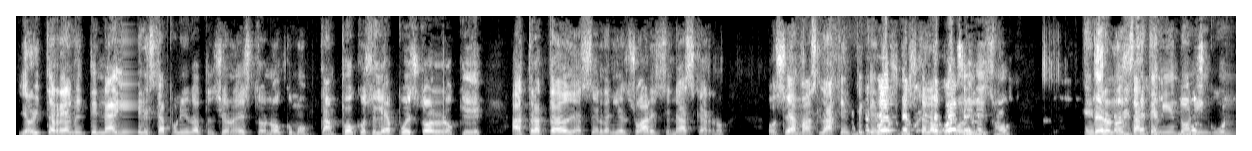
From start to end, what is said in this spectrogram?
y ahorita realmente nadie le está poniendo atención a esto, ¿no? Como tampoco se le ha puesto a lo que ha tratado de hacer Daniel Suárez en NASCAR, ¿no? O sea, más la gente que nos gusta el automovilismo, pero no está teniendo ninguna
